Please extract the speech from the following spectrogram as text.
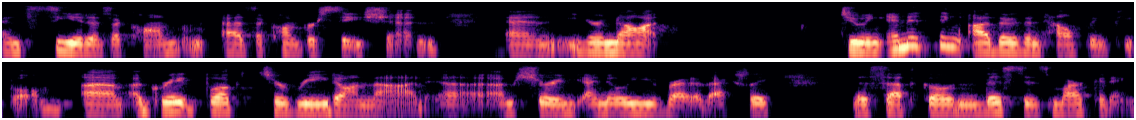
and see it as a con- as a conversation. And you're not doing anything other than helping people. Um, a great book to read on that. Uh, i'm sure i know you've read it actually the seth godin this is marketing.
